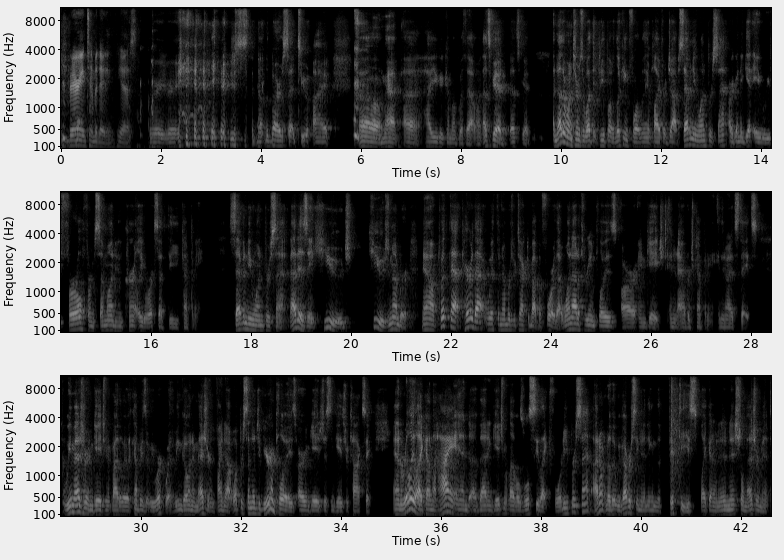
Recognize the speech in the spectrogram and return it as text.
very intimidating yes very very Not the bar is set too high oh man, uh, how you could come up with that one? That's good. That's good. Another one in terms of what the people are looking for when they apply for a job: seventy-one percent are going to get a referral from someone who currently works at the company. Seventy-one percent. That is a huge, huge number. Now, put that pair that with the numbers we talked about before. That one out of three employees are engaged in an average company in the United States. We measure engagement, by the way, with companies that we work with. We can go in and measure and find out what percentage of your employees are engaged, disengaged, or toxic. And really, like on the high end of that engagement levels, we'll see like 40%. I don't know that we've ever seen anything in the 50s, like on an initial measurement,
